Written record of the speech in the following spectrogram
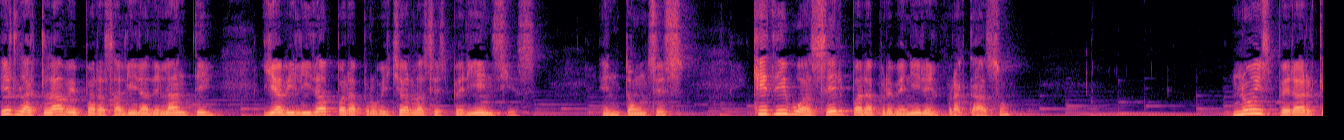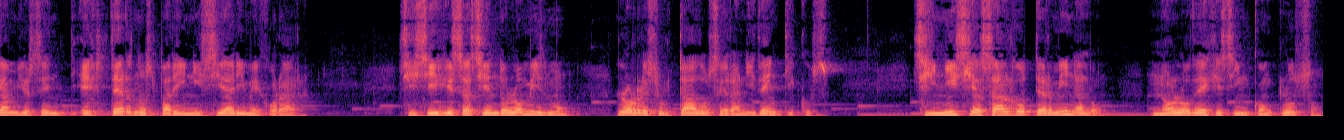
es la clave para salir adelante y habilidad para aprovechar las experiencias. Entonces, ¿qué debo hacer para prevenir el fracaso? No esperar cambios externos para iniciar y mejorar. Si sigues haciendo lo mismo, los resultados serán idénticos. Si inicias algo, termínalo, no lo dejes inconcluso.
